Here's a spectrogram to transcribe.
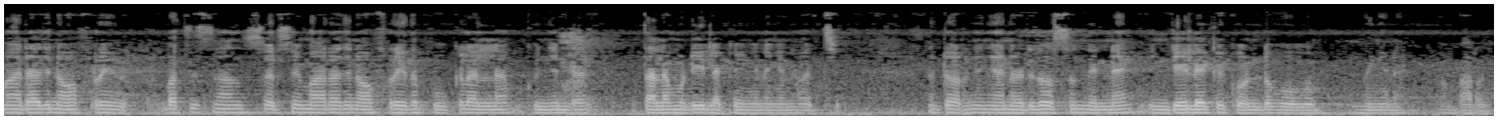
മഹാരാജൻ ഓഫർ ചെയ്ത് ഭക്തി സരസ്വതി മഹാരാജൻ ഓഫർ ചെയ്ത പൂക്കളെല്ലാം കുഞ്ഞിന്റെ തലമുടിയിലൊക്കെ ഇങ്ങനെ ഇങ്ങനെ വെച്ചു. എന്നിട്ട് പറഞ്ഞു ഞാൻ ഒരു ദിവസം നിന്നെ ഇന്ത്യയിലേക്ക് കൊണ്ടുപോകും എന്നിങ്ങനെ പറഞ്ഞു.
